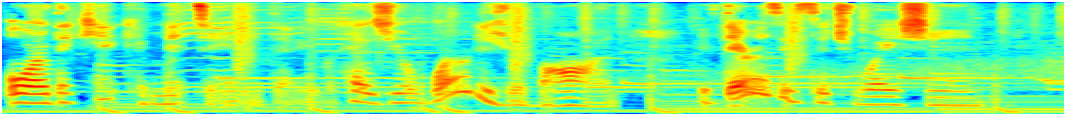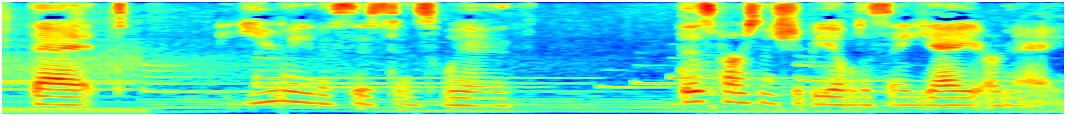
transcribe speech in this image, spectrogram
or they can't commit to anything because your word is your bond. If there is a situation that you need assistance with, this person should be able to say yay or nay.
